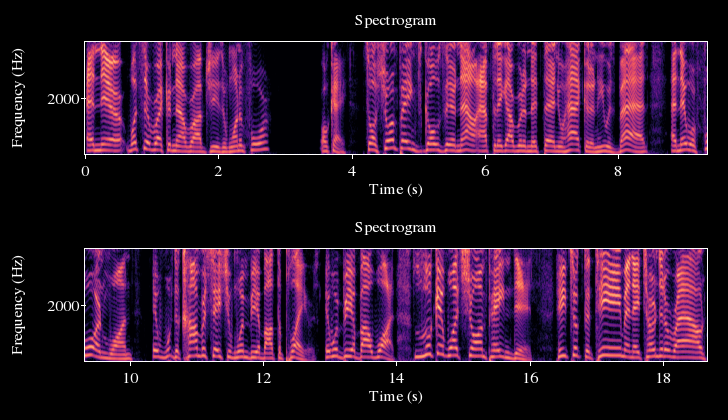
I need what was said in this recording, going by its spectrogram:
and they're what's their record now, Rob G? Is it one and four? Okay. So if Sean Payton goes there now after they got rid of Nathaniel Hackett and he was bad, and they were four and one, it w- the conversation wouldn't be about the players. It would be about what? Look at what Sean Payton did. He took the team and they turned it around.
